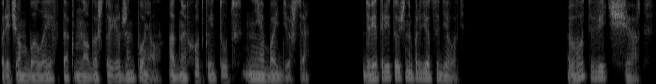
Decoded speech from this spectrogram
Причем было их так много, что Юджин понял, одной ходкой тут не обойдешься. Две-три точно придется делать. Вот ведь черт.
